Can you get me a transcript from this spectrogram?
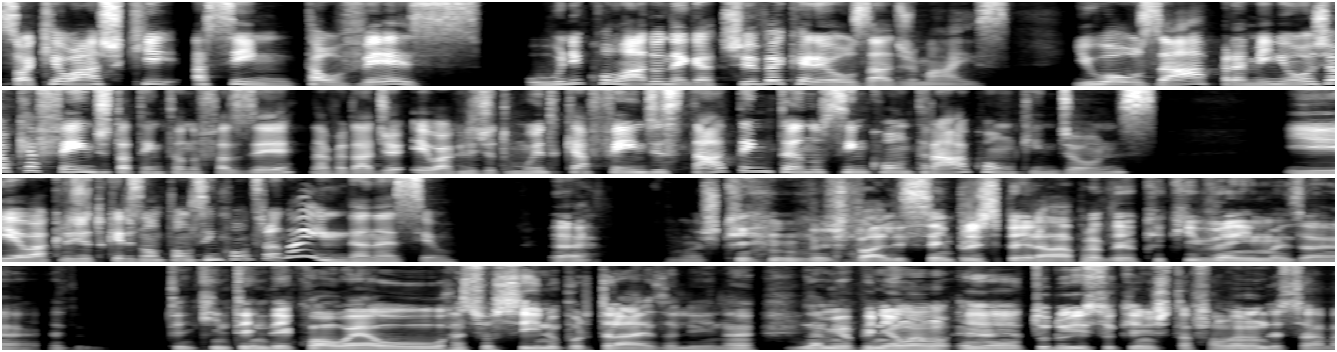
Só que eu acho que, assim, talvez o único lado negativo é querer ousar demais. E o ousar, para mim, hoje é o que a Fendi está tentando fazer. Na verdade, eu acredito muito que a Fendi está tentando se encontrar com o Kim Jones. E eu acredito que eles não estão se encontrando ainda, né, Sil? É, acho que vale sempre esperar para ver o que, que vem, mas é, tem que entender qual é o raciocínio por trás ali, né? Na minha opinião, é, é tudo isso que a gente está falando, essa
